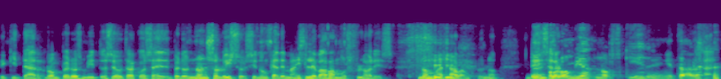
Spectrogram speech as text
de quitar, romper os mitos e outra cosa, é, pero non só iso, sino que ademais levábamos flores, non sí. matábamos, non. Entonces, en Colombia nos quieren e tal. Claro,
